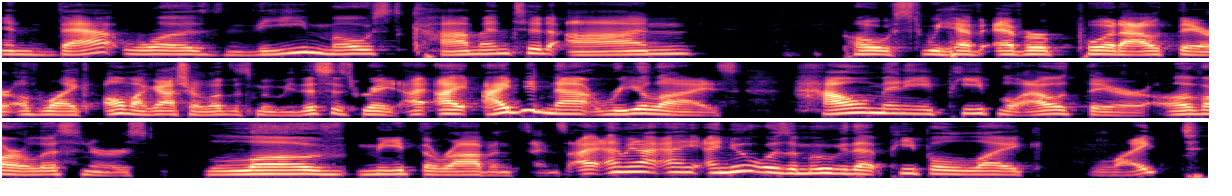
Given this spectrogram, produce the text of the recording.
and that was the most commented on post we have ever put out there of like, oh my gosh, I love this movie. This is great. I I, I did not realize how many people out there of our listeners love Meet the Robinsons. I, I mean, I, I knew it was a movie that people like liked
